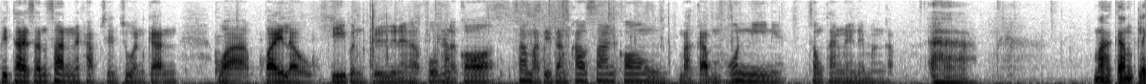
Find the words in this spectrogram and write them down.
ปิดท้ายสั้น ๆ นะครับ เชิญชวนกันว่าไปแล้วดีเป็นปือนะครับผมแล้วก็สามารถติดตามข่าวสารของมหากรรมห้นนี้เนี่ยสองทางไหนได้มั้งครับอ่ามากรรมไกล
